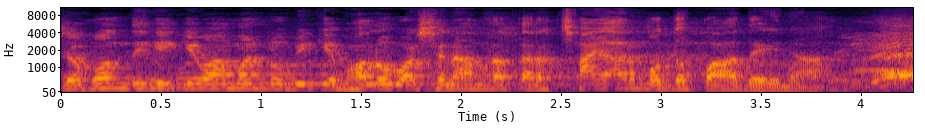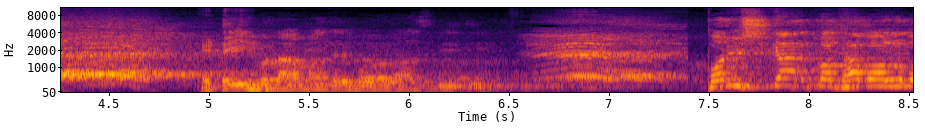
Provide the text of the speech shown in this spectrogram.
যখন দেখি কেউ আমার নবীকে ভালোবাসে না, আমরা তার ছায়ার মতো পা দেই না। এটাই হলো আমাদের বড় রাজনীতি। পরিষ্কার কথা বলব।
